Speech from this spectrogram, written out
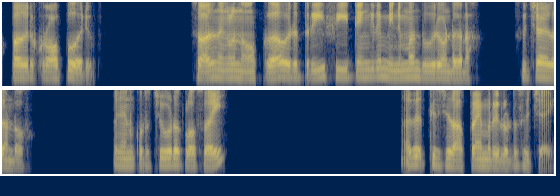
അപ്പോൾ അതൊരു ക്രോപ്പ് വരും. സോ അത് നിങ്ങൾ നോക്കുക. ഒരു ത്രീ ഫീറ്റ് എങ്കിലും മിനിമം ദൂരം ഉണ്ട് കേട്ടോ സ്വിച്ച് ആയതുണ്ടോ അപ്പോൾ ഞാൻ കുറച്ചുകൂടെ ക്ലോസ് ആയി. അത് തിരിച്ചതാ പ്രൈമറിയിലോട്ട് സ്വിച്ച് ആയി.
